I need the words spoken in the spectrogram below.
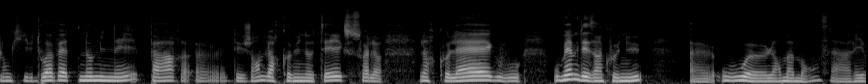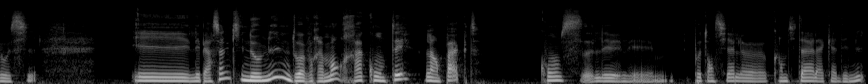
Donc ils doivent être nominés par euh, des gens de leur communauté, que ce soit leurs collègues ou, ou, même des inconnus euh, ou leur maman, ça arrive aussi. Et les personnes qui nominent doivent vraiment raconter l'impact qu'ont les, potentiels candidats à l'académie.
